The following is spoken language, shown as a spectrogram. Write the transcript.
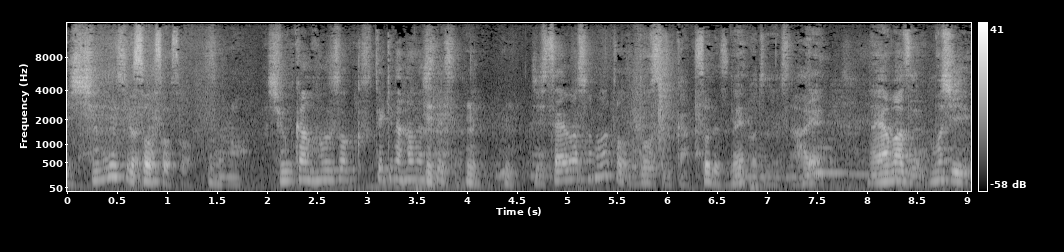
一瞬ですよね。そうそうそう、その瞬間風速的な話ですようんうね、ん、実際はその後どうするかそうですねということですので、はい。悩まずもし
